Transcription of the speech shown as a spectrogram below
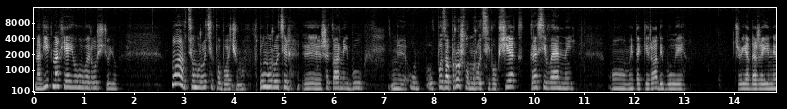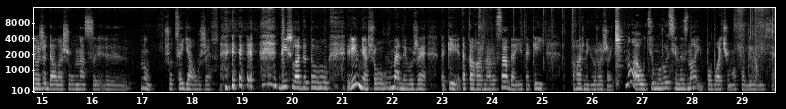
На вікнах я його вирощую. Ну, а в цьому році побачимо. В тому році е, шикарний був. Е, у позапрошлому році взагалі красивенний. О, ми такі раді були, що я навіть і не ожидала, що у нас, е, ну, що це я вже дійшла до того рівня, що у мене вже такий, така гарна розсада і такий гарний урожай. Ну, а у цьому році не знаю, побачимо, подивимося,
